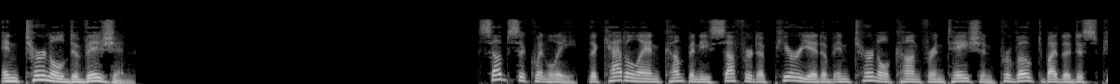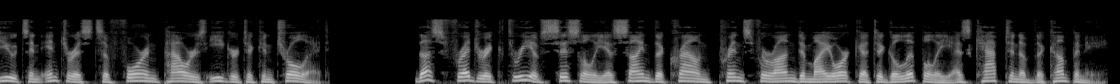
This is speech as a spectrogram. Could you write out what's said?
Internal division Subsequently, the Catalan Company suffered a period of internal confrontation provoked by the disputes and interests of foreign powers eager to control it. Thus Frederick III of Sicily assigned the crown Prince Ferran de Majorca to Gallipoli as captain of the company.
